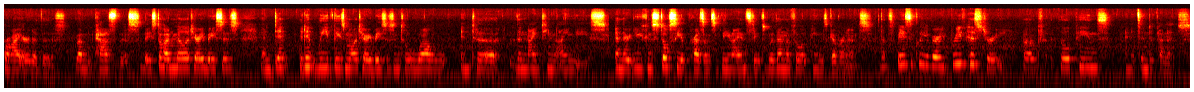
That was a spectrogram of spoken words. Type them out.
prior to this, um, past this. They still had military bases and didn't they didn't leave these military bases until well into the 1990s. And there you can still see a presence of the United States within the Philippines governance. That's basically a very brief history of the Philippines and its independence.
